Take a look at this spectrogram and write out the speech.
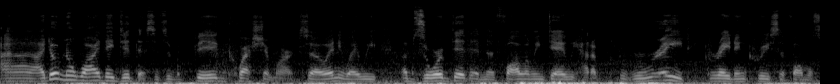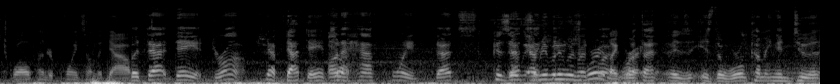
Uh, I don't know why they did this. It's a big question mark. So anyway, we absorbed it, and the following day we had a great, great increase of almost 1,200 points on the Dow. But that day it dropped yeah, that day it dropped. on a half point. That's because everybody was worried, like, what the is, is the world coming into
